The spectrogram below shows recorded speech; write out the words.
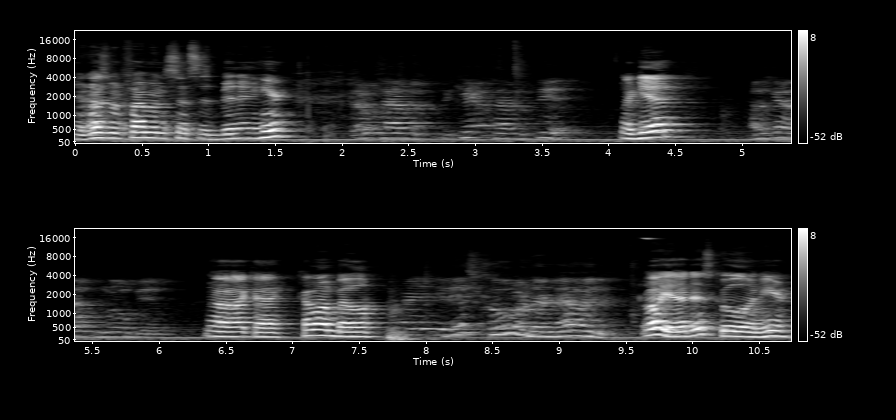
It has been five minutes since it's been in here. the caps haven't fit. Again? I just got open a little bit. Oh, okay. Come on, Bella. It is cooler there now, isn't it? Oh, yeah, it is cooler in here.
